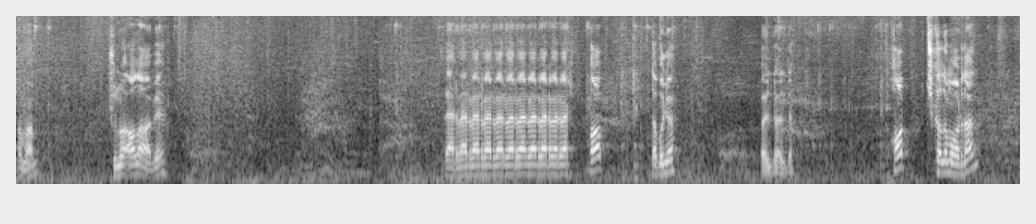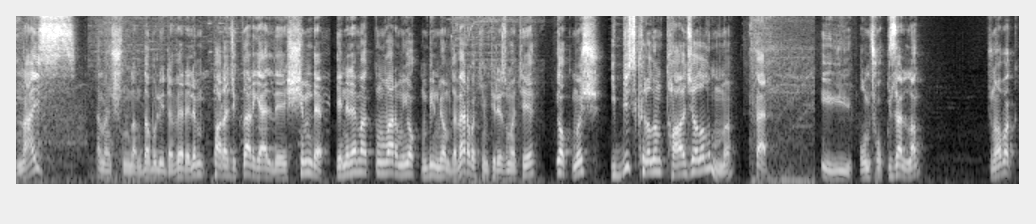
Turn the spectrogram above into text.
Tamam. Şunu al abi. Ver ver ver ver ver ver ver ver ver ver ver. Hop. W. Öldü öldü. Hop çıkalım oradan. Nice. Hemen şundan W'yu da verelim. Paracıklar geldi. Şimdi yenileme hakkın var mı yok mu bilmiyorum da ver bakayım prizmatiği. Yokmuş. İblis kralın tacı alalım mı? Ver. İyi iyi. Oğlum çok güzel lan. Şuna bak.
